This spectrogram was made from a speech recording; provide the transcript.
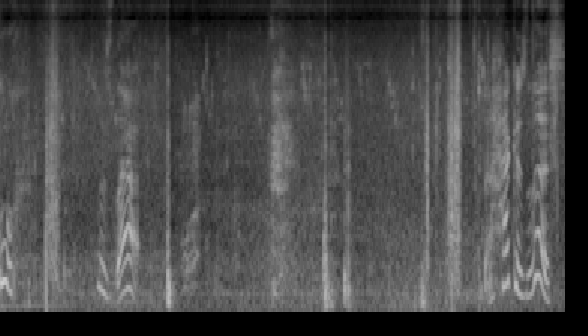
Ooh, what is that? What the heck is this?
